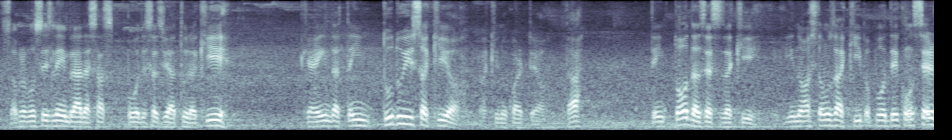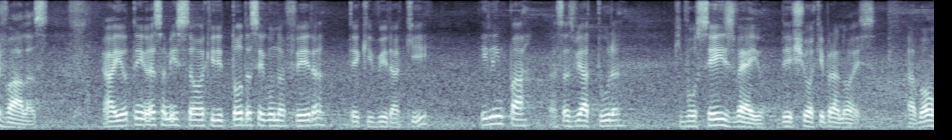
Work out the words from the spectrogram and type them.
só para vocês lembrar dessas pô, dessas viaturas aqui, que ainda tem tudo isso aqui, ó, aqui no quartel, tá? Tem todas essas aqui e nós estamos aqui para poder conservá-las. Aí eu tenho essa missão aqui de toda segunda-feira ter que vir aqui e limpar essas viaturas que vocês, velho, deixou aqui para nós, tá bom?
